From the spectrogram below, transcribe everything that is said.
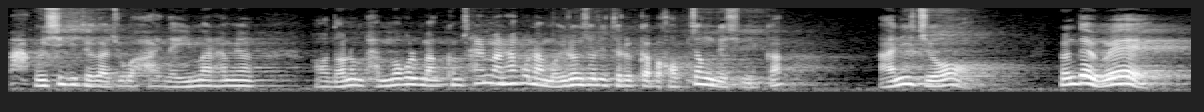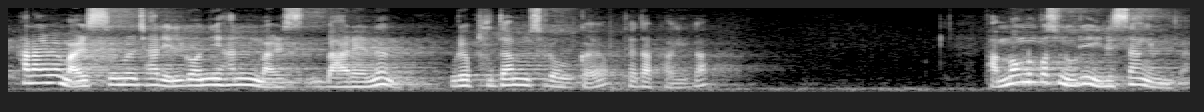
막 의식이 돼가지고, 아, 내 이 말 하면, 어, 너는 밥 먹을 만큼 살만하구나, 뭐 이런 소리 들을까봐 걱정되십니까? 아니죠. 그런데 왜 하나님의 말씀을 잘 읽었니 하는 말, 말에는 우리가 부담스러울까요? 대답하기가? 밥 먹는 것은 우리의 일상입니다.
